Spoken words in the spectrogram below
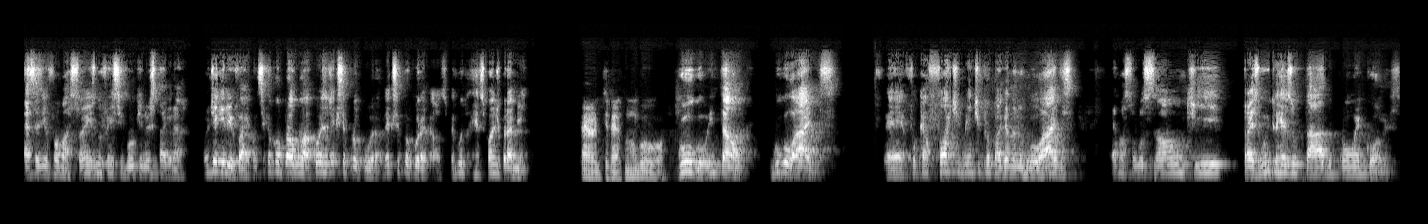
essas informações no Facebook e no Instagram. Onde é que ele vai? Quando você quer comprar alguma coisa, onde é que você procura? Onde é que você procura, Carlos? Pergunta, responde para mim. É, direto no Google. Google, então, Google Ads. É, focar fortemente em propaganda no Google Ads é uma solução que traz muito resultado para um e-commerce.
